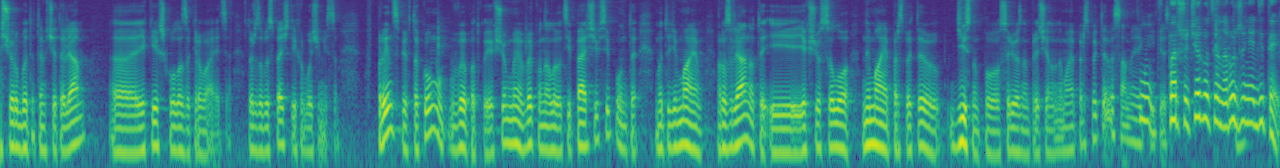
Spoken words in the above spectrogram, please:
що робити тим вчителям, яких школа закривається, тож забезпечити їх робочим місцем. Принципі, в такому випадку, якщо ми виконали оці перші всі пункти, ми тоді маємо розглянути, і якщо село не має перспективи, дійсно по серйозним причинам не має перспективи, саме як ну, в першу чергу це народження дітей,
